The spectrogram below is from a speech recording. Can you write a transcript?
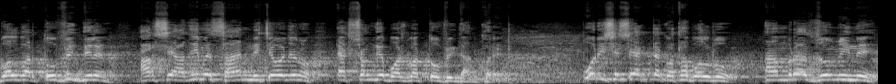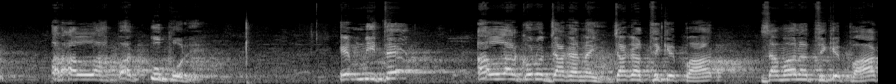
বলবার তৌফিক দিলেন। আর সে আজিমের সায়ের নিচেও যেন একসঙ্গে বসবার তৌফিক দান করেন। পরিশেষে একটা কথা বলব, আমরা জমিনে আর আল্লাহ পাক উপরে। এমনিতে আল্লাহর কোনো জায়গা নাই, জায়গা থেকে পাক, জামানা থেকে পাক,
